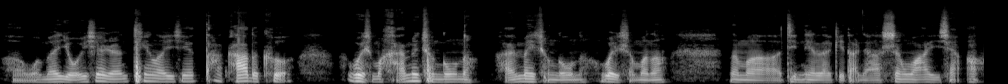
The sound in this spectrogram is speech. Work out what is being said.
啊？我们有一些人听了一些大咖的课，为什么还没成功呢？还没成功呢？为什么呢？那么今天来给大家深挖一下啊。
